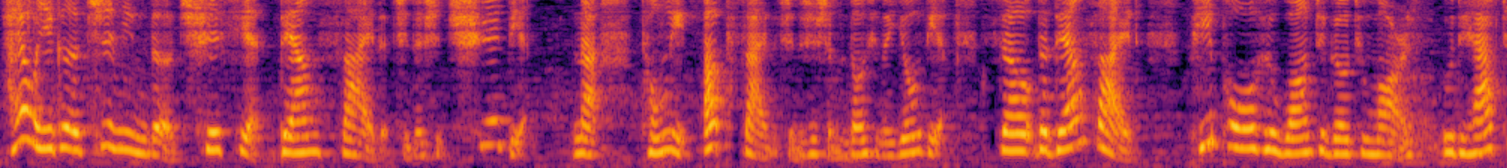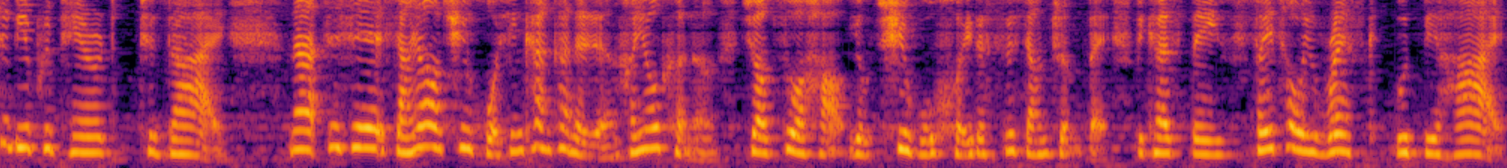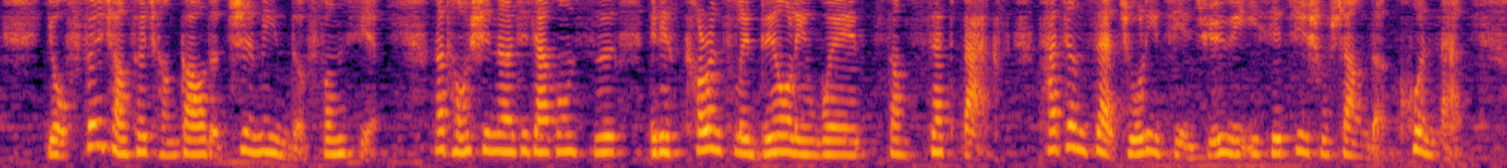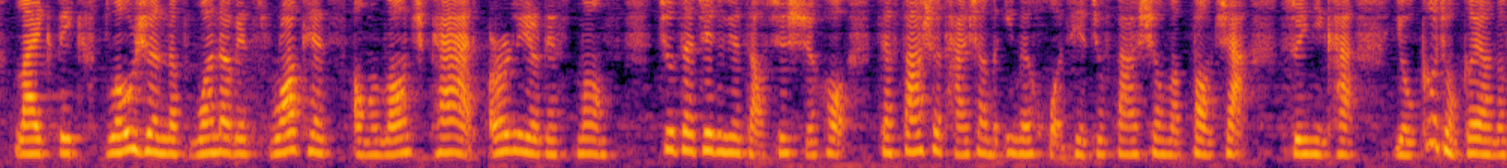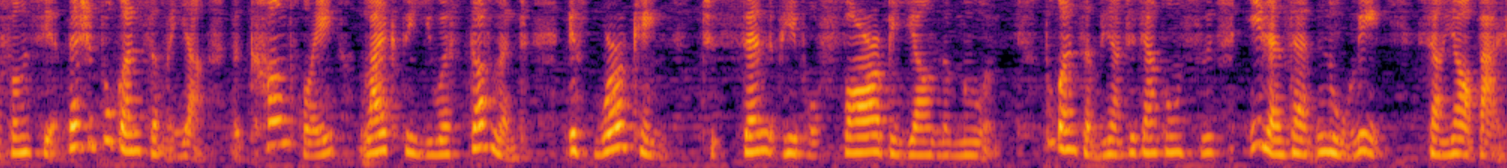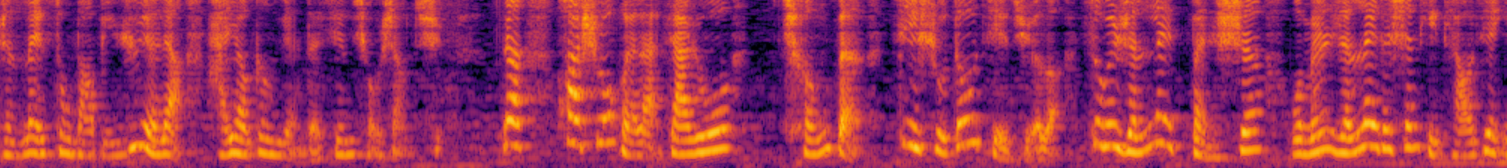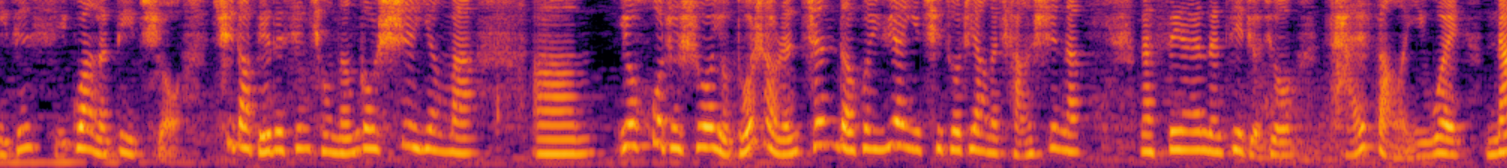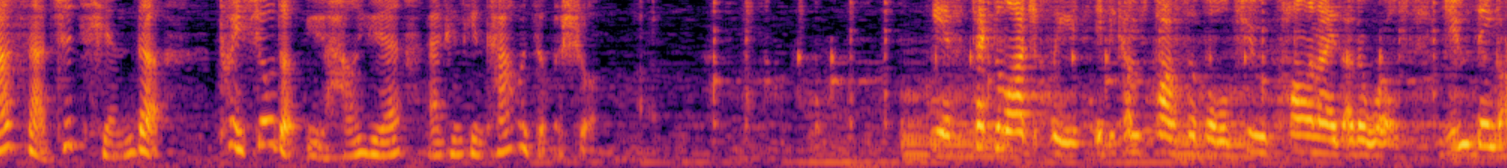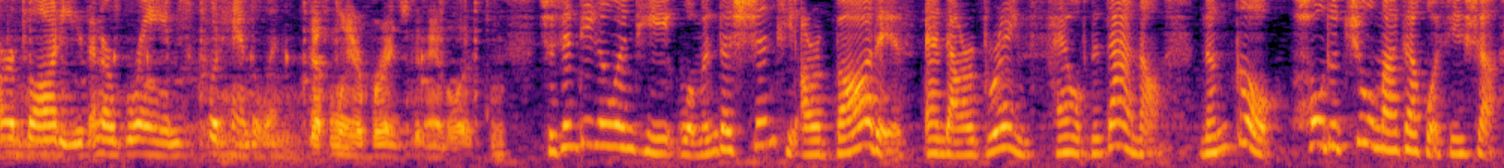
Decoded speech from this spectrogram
还有一个致命的缺陷，downside 指的是缺点。那同理，upside 指的是什么东西的优点？So the downside, people who want to go to Mars would have to be prepared to die. 那这些想要去火星看看的人，很有可能就要做好有去无回的思想准备，because the fatally risk would be high，有非常非常高的致命的风险。那同时呢，这家公司 it is currently dealing with some setbacks，它正在着力解决于一些技术上的困难。like the explosion of one of its rockets on a launch pad earlier this month，就在这个月早些时候，在发射台上的一枚火箭就发生了爆炸。所以你看，有各种各样的风险。但是不管怎么样，the company, like the U.S. government, is working to send people far beyond the moon。不管怎么样，这家公司依然在努力，想要把人类送到比月亮还要更远的星球上去。 那话说回来，假如成本、技术都解决了，作为人类本身，我们人类的身体条件已经习惯了地球，去到别的星球能够适应吗？嗯，又或者说，有多少人真的会愿意去做这样的尝试呢？那 CNN 的记者就采访了一位 NASA 之前的退休的宇航员，来听听他会怎么说。if technologically it becomes possible to colonize other worlds, do you think our bodies and our brains could handle it? Definitely, our brains could handle it. 首先，第一个问题，我们的身体，our bodies and our brains，还有我们的大脑，能够 hold 得住吗？在火星上，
